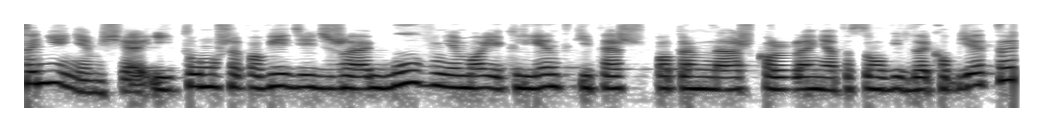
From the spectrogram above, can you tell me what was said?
cenieniem się. I tu muszę powiedzieć, że głównie moje klientki też potem na szkolenia to są widzę kobiety,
